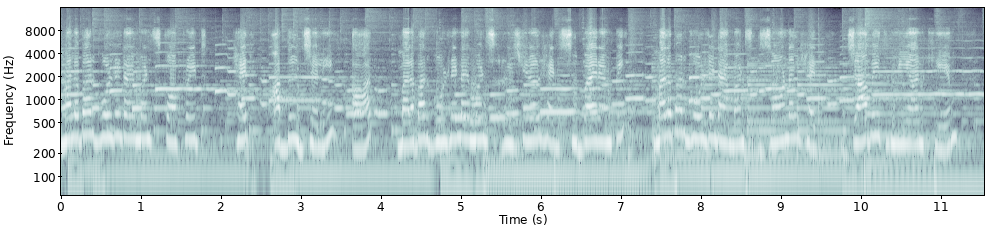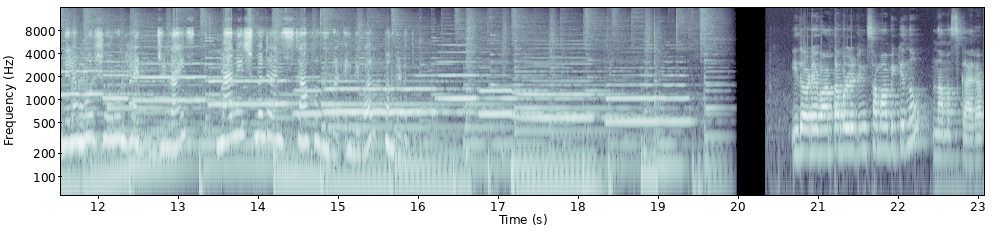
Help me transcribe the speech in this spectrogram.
Malabar golden diamonds corporate head Abdul Jaleel R Malabar golden diamonds regional head Subair M P Malabar golden diamonds zonal head Javed Miyan K M Nilambur showroom head Junais management and staff അംഗങ്ങൾ എന്നിവർ പങ്കെടുത്തു. ഇതോടെ വാർത്താ ബുള്ളറ്റിൻ സമാപിക്കുന്നു. നമസ്കാരം.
